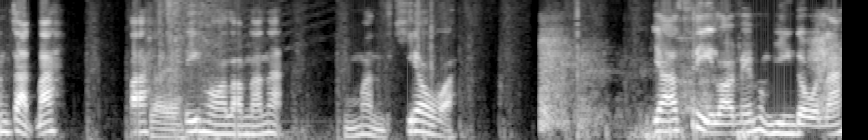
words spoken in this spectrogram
รณ์จัดปะปะอะไรอะตีฮอลำนั้นอะผมหมั่นเขี้ยวอะ ยาสี่ร้อยเมตรผมยิงโดนนะ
